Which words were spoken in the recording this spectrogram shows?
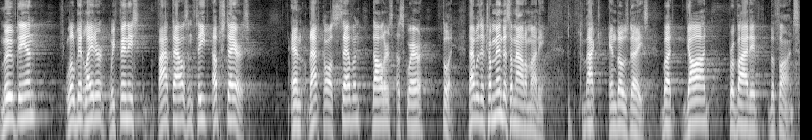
Moved in. A little bit later, we finished 5,000 feet upstairs. And that cost $7 a square foot. That was a tremendous amount of money back in those days. But God provided the funds.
